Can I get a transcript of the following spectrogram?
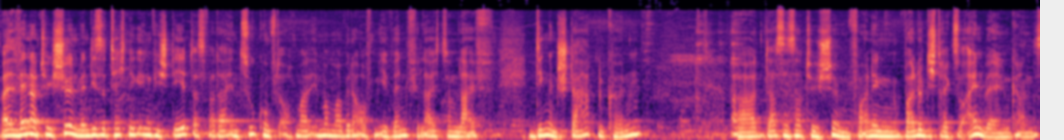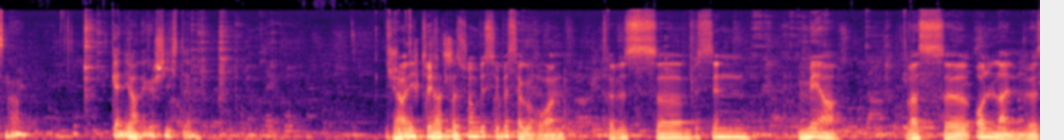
Weil es wäre natürlich schön, wenn diese Technik irgendwie steht, dass wir da in Zukunft auch mal immer mal wieder auf dem Event vielleicht so ein Live-Dingen starten können. Äh, das ist natürlich schön, vor allen Dingen, weil du dich direkt so einwählen kannst. Ne? Geniale Geschichte. Ja, die Technik klasse. ist schon ein bisschen besser geworden. Das ist äh, ein bisschen mehr, was äh, online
